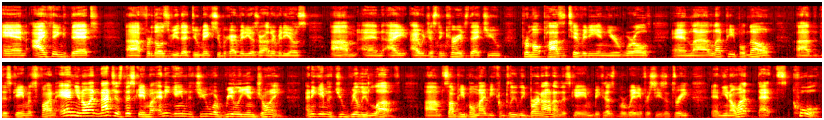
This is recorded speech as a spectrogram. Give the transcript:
and I think that uh, for those of you that do make Supercard videos or other videos, um, and I, I would just encourage that you promote positivity in your world and uh, let people know uh, that this game is fun. And you know what? Not just this game, but any game that you are really enjoying, any game that you really love. Um, some people might be completely burnt out on this game because we're waiting for season three. And you know what? That's cool.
